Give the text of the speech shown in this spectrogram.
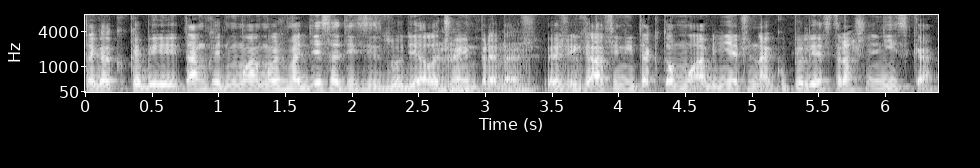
tak ako keby tam, keď môžeš mať 10 tisíc ľudí, ale čo im predáš? Vieš, ich afinita k tomu, aby niečo nakúpili, je strašne nízka.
